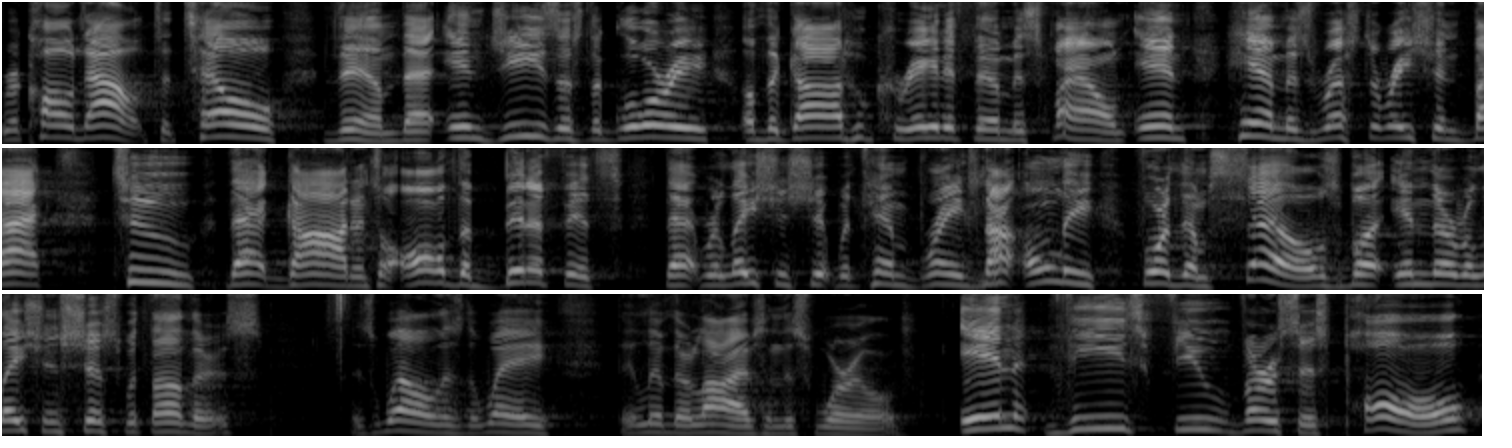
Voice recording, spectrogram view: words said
We're called out to tell them that in Jesus, the glory of the God who created them is found. In Him is restoration back to that God and to all the benefits that relationship with Him brings, not only for themselves, but in their relationships with others, as well as the way they live their lives in this world. In these few verses, Paul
